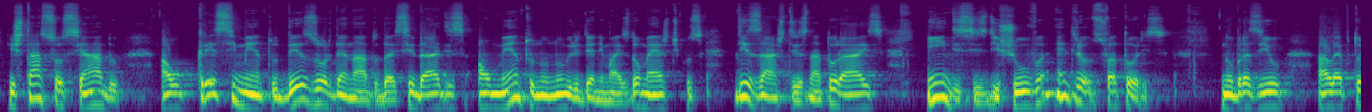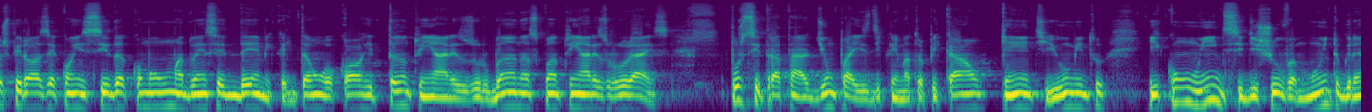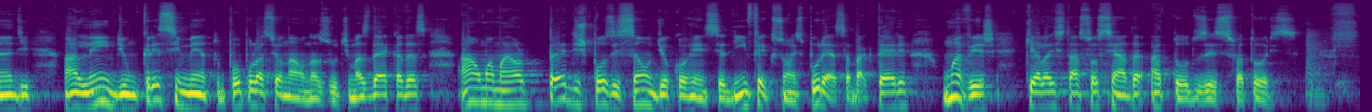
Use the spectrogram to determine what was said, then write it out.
Está associado ao crescimento desordenado das cidades, aumento no número de animais domésticos, desastres naturais, índices de chuva, entre outros fatores. No Brasil, a leptospirose é conhecida como uma doença endêmica, então ocorre tanto em áreas urbanas quanto em áreas rurais por se tratar de um país de clima tropical, quente e úmido e com um índice de chuva muito grande, além de um crescimento populacional nas últimas décadas, há uma maior predisposição de ocorrência de infecções por essa bactéria, uma vez que ela está associada a todos esses fatores.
